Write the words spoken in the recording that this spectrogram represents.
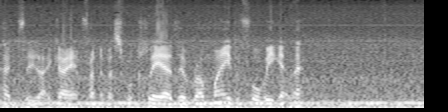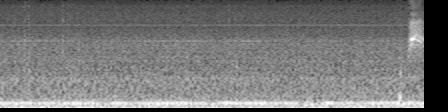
hopefully that guy in front of us will clear the runway before we get there. Oops.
